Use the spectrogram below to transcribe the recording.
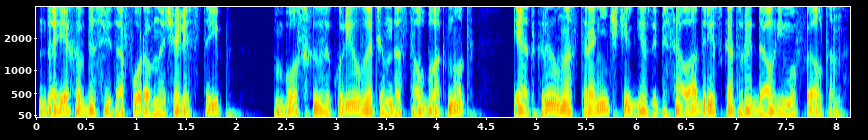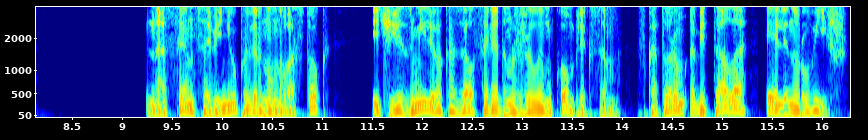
Доехав до светофора в начале стрип, Босх закурил, затем достал блокнот и открыл на страничке, где записал адрес, который дал ему Фелтон. На Сенс-авеню повернул на восток и через милю оказался рядом с жилым комплексом, в котором обитала Эленор Виш.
